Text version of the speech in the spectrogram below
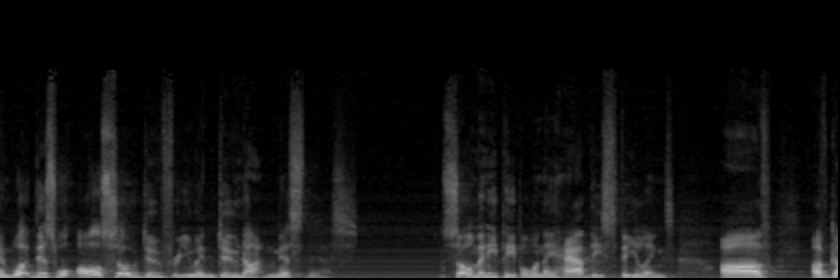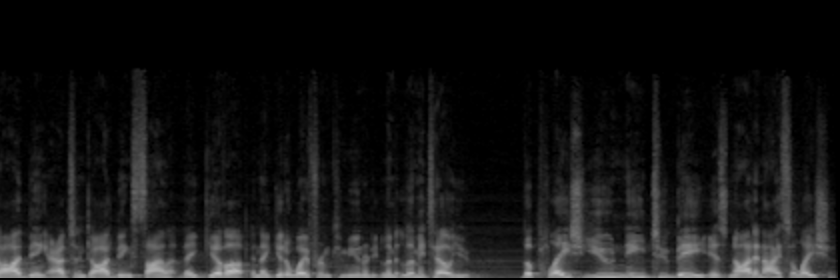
And what this will also do for you, and do not miss this. So many people, when they have these feelings of, of God being absent, God being silent, they give up and they get away from community. Let me, let me tell you the place you need to be is not in isolation.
